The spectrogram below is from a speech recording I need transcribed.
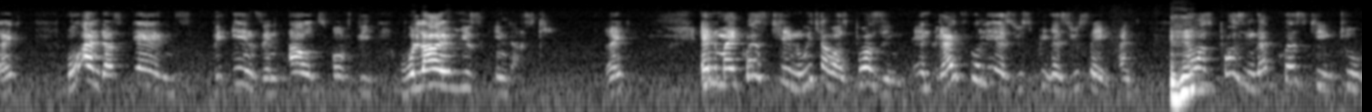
right, who understands the ins and outs of the Wulayo music industry, right? And my question, which I was posing, and rightfully as you speak, as you say, and I was posing that question to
